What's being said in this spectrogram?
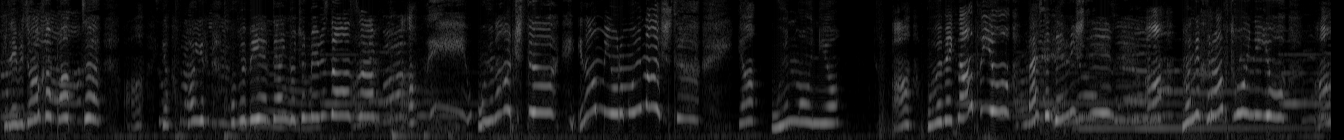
bu. Televizyonu kapattı. Aa, ya hayır, bu bebeği evden götürmemiz lazım. Aa, oyunu açtı. İnanmıyorum oyunu açtı. Ya oyun mu oynuyor? Aa, bu bebek ne yapıyor? Ben size demiştim. Aa, Minecraft oynuyor. Aa,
